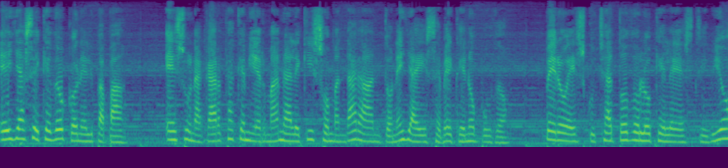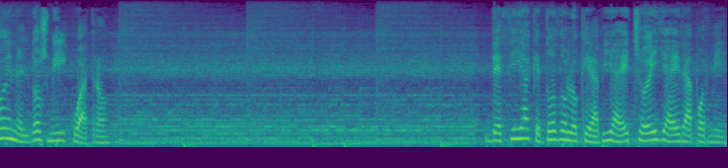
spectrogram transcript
Ella se quedó con el papá. Es una carta que mi hermana le quiso mandar a Antonella y se ve que no pudo. Pero escucha todo lo que le escribió en el 2004. Decía que todo lo que había hecho ella era por mí.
